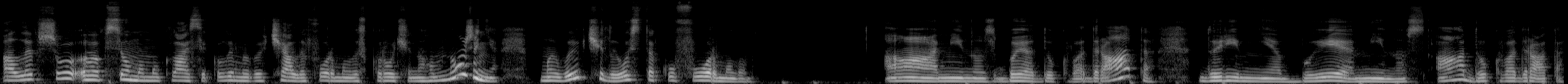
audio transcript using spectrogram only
але в, шо, е, в сьомому класі, коли ми вивчали формули скороченого множення, ми вивчили ось таку формулу. А мінус Б до квадрата дорівнює Б мінус А до квадрата.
